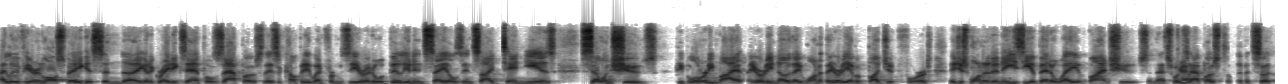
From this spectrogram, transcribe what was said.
I live here in Las Vegas, and uh, you got a great example, Zappos. There's a company that went from zero to a billion in sales inside ten years, selling shoes. People already mm-hmm. buy it. They already know they want it. They already have a budget for it. They just wanted an easier, better way of buying shoes. And that's what yeah. Zappos delivered. So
